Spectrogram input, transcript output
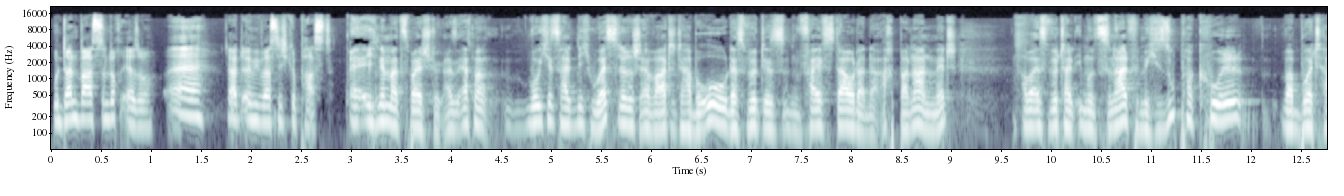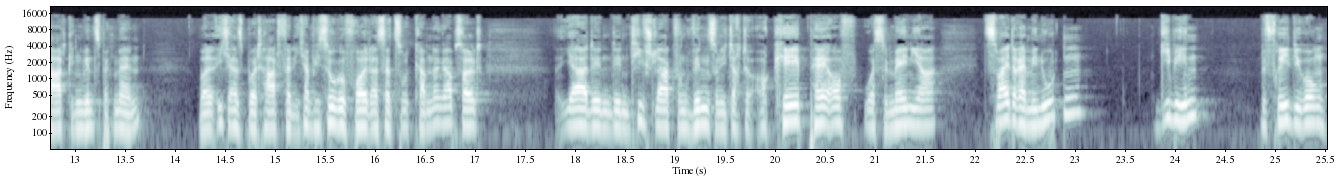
und dann war es dann doch eher so, äh, da hat irgendwie was nicht gepasst. Äh, Ich nehme mal zwei Stück. Also erstmal, wo ich jetzt halt nicht wrestlerisch erwartet habe, oh, das wird jetzt ein Five-Star oder ein Acht-Bananen-Match, aber es wird halt emotional für mich super cool, war Bret Hart gegen Vince McMahon. Weil ich als Bret Hart-Fan, ich habe mich so gefreut, als er zurückkam. Dann gab's halt, ja, den, den Tiefschlag von Vince und ich dachte, okay, Payoff, WrestleMania, zwei, drei Minuten, gib ihn, Befriedigung,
